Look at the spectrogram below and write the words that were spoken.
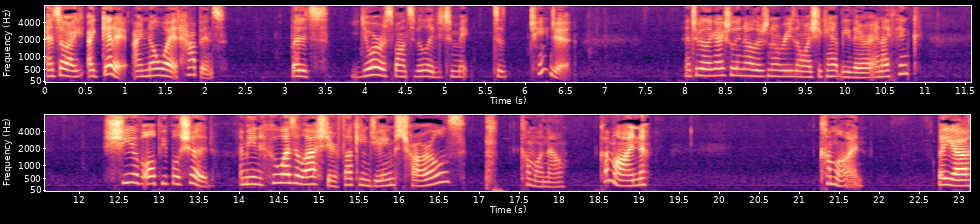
And so I I get it. I know why it happens. But it's your responsibility to make to change it. And to be like, actually no, there's no reason why she can't be there. And I think she of all people should. I mean, who was it last year? Fucking James Charles? Come on now. Come on. Come on. But yeah,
